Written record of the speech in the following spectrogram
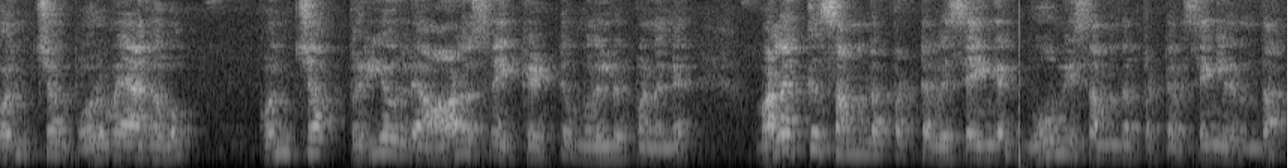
கொஞ்சம் பொறுமையாகவும் கொஞ்சம் பெரியவருடைய ஆலோசனை கேட்டு முதலீடு பண்ணுங்கள் வழக்கு சம்பந்தப்பட்ட விஷயங்கள் பூமி சம்பந்தப்பட்ட விஷயங்கள் இருந்தால்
